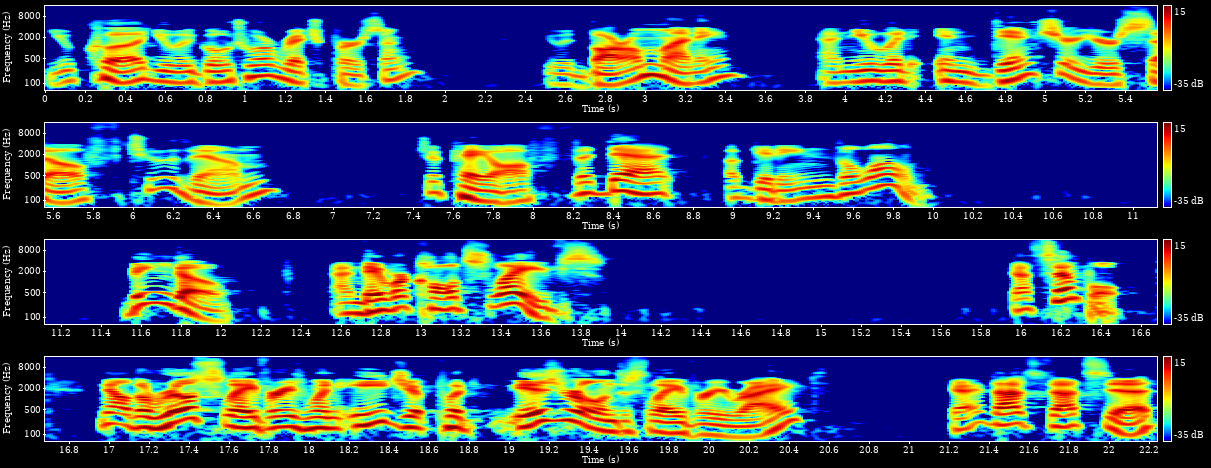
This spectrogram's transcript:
you could, you would go to a rich person, you would borrow money, and you would indenture yourself to them to pay off the debt of getting the loan. Bingo. And they were called slaves. That's simple. Now, the real slavery is when Egypt put Israel into slavery, right? Okay, that's, that's it.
